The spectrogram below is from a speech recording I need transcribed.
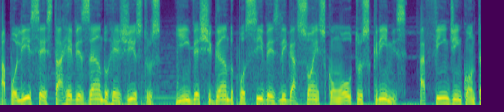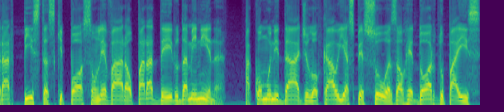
A polícia está revisando registros e investigando possíveis ligações com outros crimes, a fim de encontrar pistas que possam levar ao paradeiro da menina. A comunidade local e as pessoas ao redor do país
